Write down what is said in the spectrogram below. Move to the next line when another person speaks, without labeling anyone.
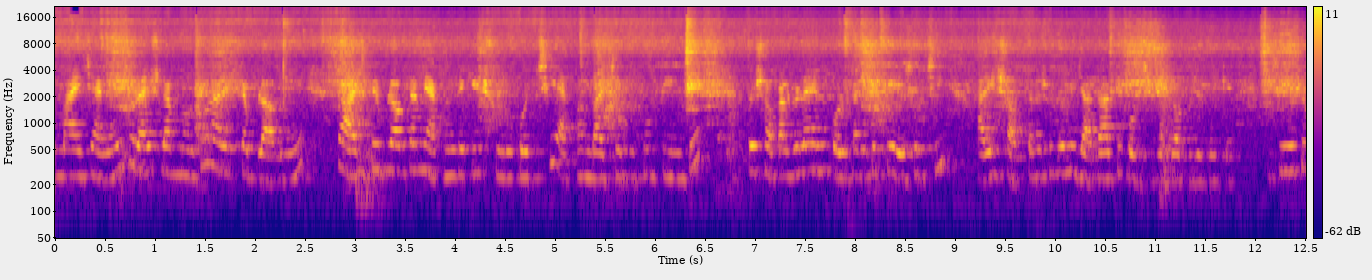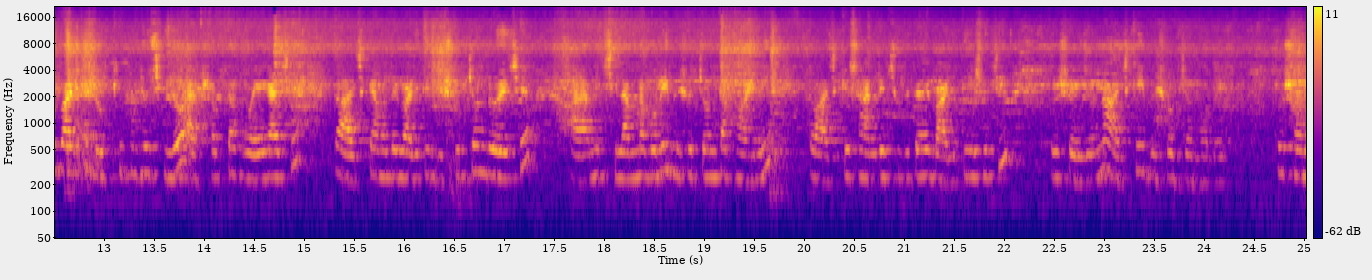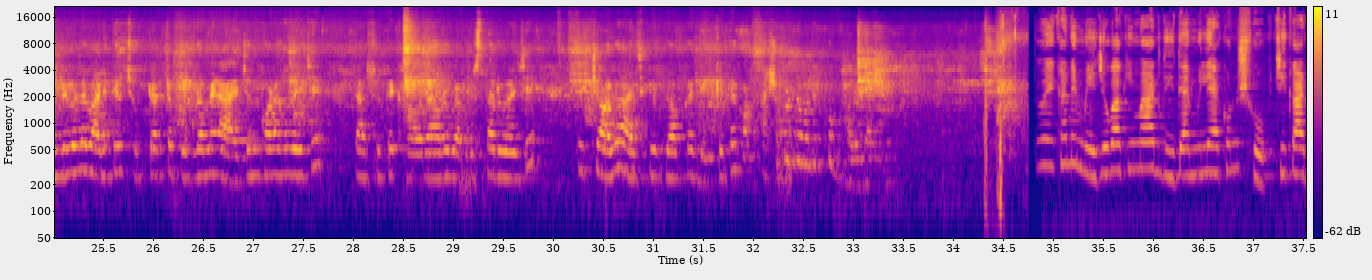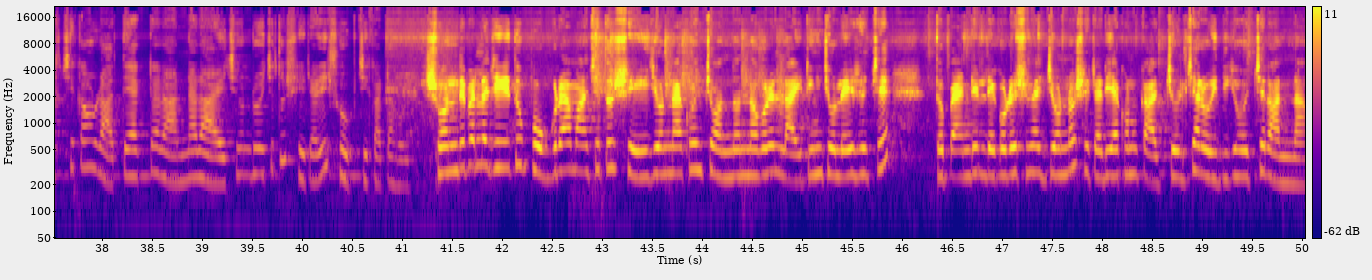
To my channel চলে আসলাম নতুন আরেকটা ব্লগ নিয়ে। তো আজকের ব্লগটা আমি এখন থেকেই শুরু করছি। এখন বাজছে দুপুর তিনটে। তো সকালবেলায় আমি কলকাতা থেকে এসেছি। আর এই সপ্তাহটা শুধু আমি যাতায়াতই করছি দুর্গা পুজো থেকে। যেহেতু বাড়িতে লক্ষ্মী পুজো ছিল, এক সপ্তাহ হয়ে গেছে। তো আজকে আমাদের বাড়িতে বিসর্জন রয়েছে। আর আমি ছিলাম না বলেই বিসর্জনটা হয়নি। তো আজকে সানডে ছুটিতে আমি বাড়িতে এসেছি। তো সেই জন্য আজকেই বিসর্জন হবে। তো সন্ধ্যেবেলা বাড়িতে ছোট্ট একটা প্রোগ্রামের আয়োজন করা হয়েছে। তার সাথে খাওয়া দাওয়ারও ব্যবস্থা রয়েছে। তো চলো আজকের ব্লগটা দেখতে থাকো। আশা করি তোমাদের খুব ভালো লাগবে। তো এখানে মেজো কাকিমা আর দিদা মিলে এখন সবজি কাটছে কারণ রাতে একটা রান্নার আয়োজন রয়েছে তো সেটারই সবজি কাটা হচ্ছে। সন্ধেবেলা যেহেতু প্রোগ্রাম আছে তো সেই জন্য এখন চন্দননগরের লাইটিং চলে এসেছে। তো প্যান্ডেল ডেকোরেশনের জন্য সেটারই এখন কাজ চলছে আর ওইদিকে হচ্ছে রান্না।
